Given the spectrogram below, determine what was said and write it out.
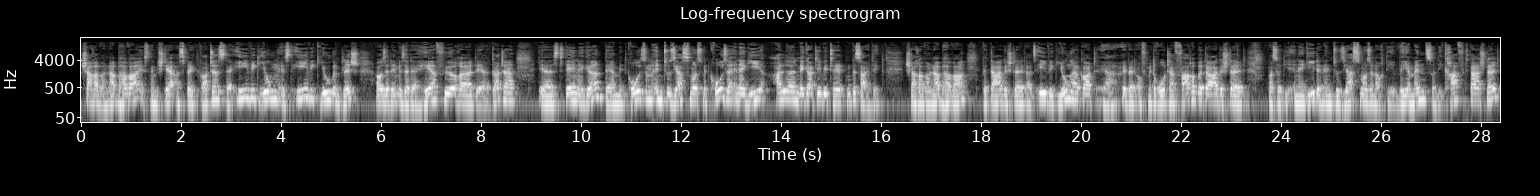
Sharavanabhava ist nämlich der Aspekt Gottes, der ewig jung ist, ewig jugendlich. Außerdem ist er der Heerführer der Götter. Er ist derjenige, der mit großem Enthusiasmus, mit großer Energie alle Negativitäten beseitigt. Sharavanabhava wird dargestellt als ewig junger Gott. Er, wird oft mit roter Farbe dargestellt, was so die Energie, den Enthusiasmus und auch die Vehemenz und die Kraft darstellt.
